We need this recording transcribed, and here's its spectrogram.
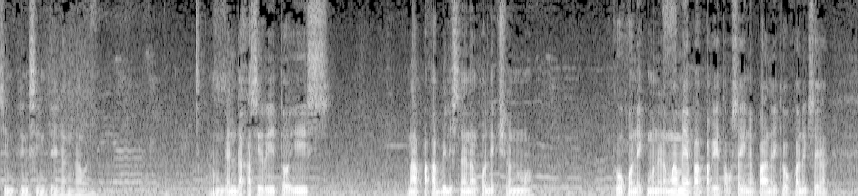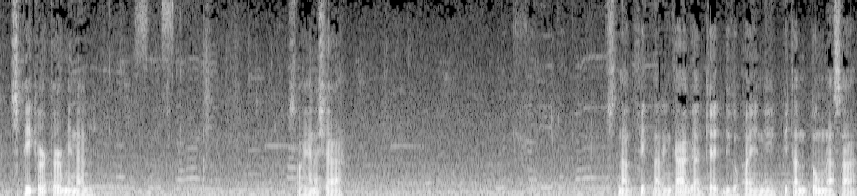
Simpleng-simple lang naman. Ang ganda kasi rito is napakabilis na ng connection mo. Ko-connect mo na lang. Mamaya papakita ko sa inyo paano i-connect sa speaker terminal. So, yan na siya. snug fit na rin kagad kahit di ko pa inigpitan tong nasa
